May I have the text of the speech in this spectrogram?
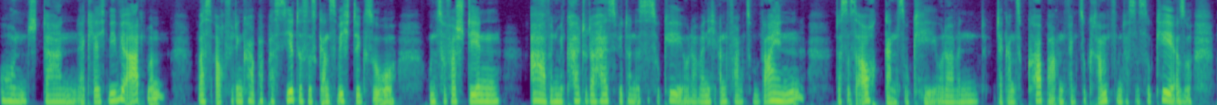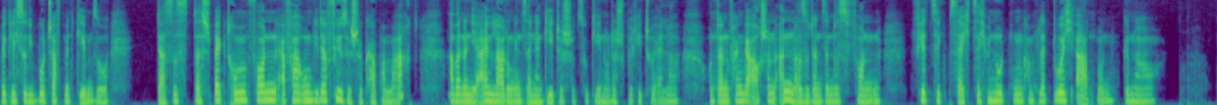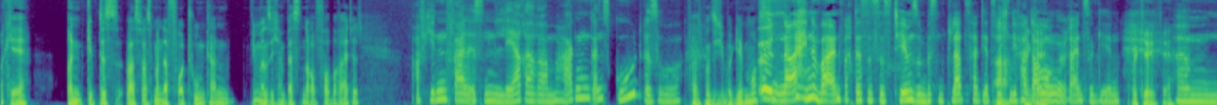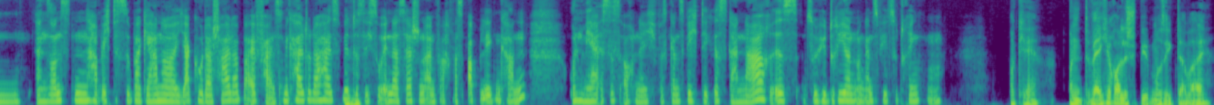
Und dann erkläre ich, wie wir atmen, was auch für den Körper passiert. Das ist ganz wichtig, so um zu verstehen, ah, wenn mir kalt oder heiß wird, dann ist es okay. Oder wenn ich anfange zu weinen, das ist auch ganz okay. Oder wenn der ganze Körper anfängt zu krampfen, das ist okay. Also wirklich so die Botschaft mitgeben, so, das ist das Spektrum von Erfahrungen, die der physische Körper macht. Aber dann die Einladung ins Energetische zu gehen oder spirituelle. Und dann fangen wir auch schon an. Also dann sind es von 40 bis 60 Minuten komplett durchatmen. Genau. Okay. Und gibt es was, was man davor tun kann, wie man sich am besten darauf vorbereitet? Auf jeden Fall ist ein leererer Magen ganz gut. Also Falls man sich übergeben muss? Äh, nein, aber einfach, dass das System so ein bisschen Platz hat, jetzt nicht ah, in die Verdauung okay. reinzugehen. Okay, okay. Ähm, ansonsten habe ich das super gerne Jacke oder Schal dabei, falls mir kalt oder heiß wird, mhm. dass ich so in der Session einfach was ablegen kann. Und mehr ist es auch nicht. Was ganz wichtig ist, danach ist zu hydrieren und ganz viel zu trinken. Okay. Und welche Rolle spielt Musik dabei?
